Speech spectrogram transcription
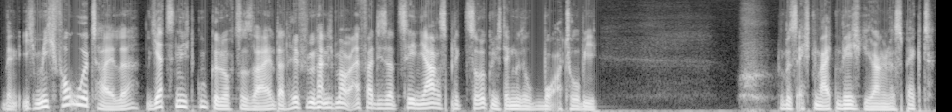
wenn ich mich verurteile, jetzt nicht gut genug zu sein, dann hilft mir manchmal auch einfach dieser 10-Jahres-Blick zurück und ich denke mir so, boah, Tobi, du bist echt einen weiten Weg gegangen, Respekt.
